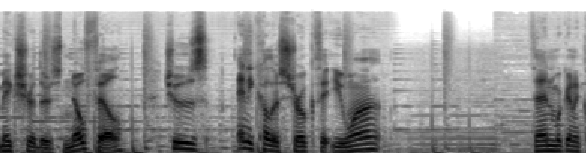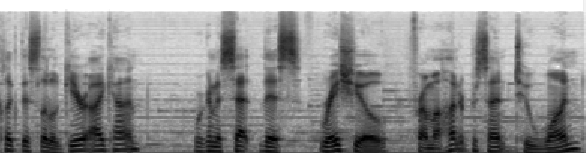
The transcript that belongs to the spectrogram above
Make sure there's no fill. Choose any color stroke that you want. Then we're going to click this little gear icon we're going to set this ratio from 100% to 1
